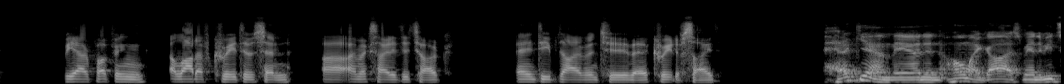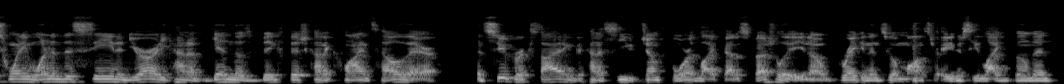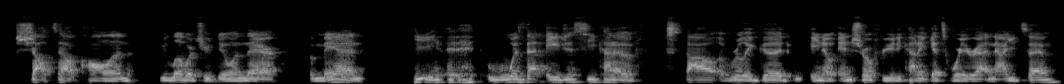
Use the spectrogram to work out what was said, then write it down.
we are popping a lot of creatives, and uh, I'm excited to talk and deep dive into the creative side. Heck yeah, man. And oh my gosh, man, to be 21 in this scene and you're already kind of getting those big fish kind of clientele there. It's super exciting to kind of see you jump forward like that, especially, you know, breaking into a monster agency like Boomin. Shouts out Colin. We love what you're doing there. But man, he was that agency kind of style a really good, you know, intro for you to kind of get to where you're at now, you'd say?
